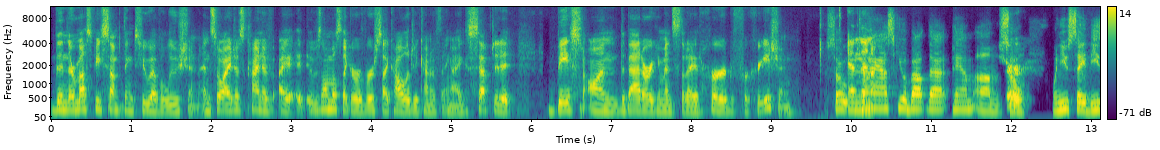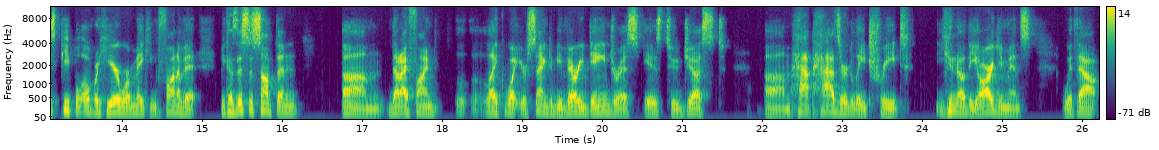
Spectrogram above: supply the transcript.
then there must be something to evolution. And so I just kind of, I, it was almost like a reverse psychology kind of thing. I accepted it based on the bad arguments that I had heard for creation. So and can I ask you about that, Pam? Um, sure. So when you say these people over here were making fun of it, because this is something um, that I find like what you're saying to be very dangerous is to just um, haphazardly treat you know the arguments without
